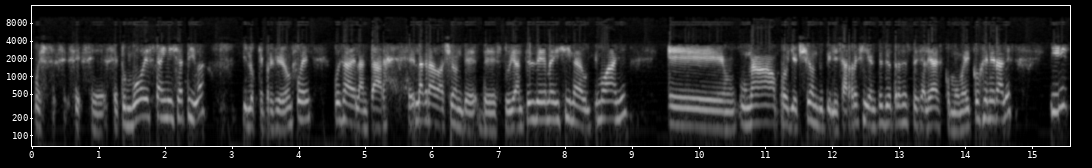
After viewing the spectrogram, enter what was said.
pues se, se, se tumbó esta iniciativa y lo que prefirieron fue pues adelantar la graduación de, de estudiantes de medicina de último año, eh, una proyección de utilizar residentes de otras especialidades como médicos generales y,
